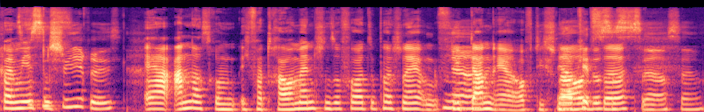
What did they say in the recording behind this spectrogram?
bei mir ist es schwierig. Eher andersrum. Ich vertraue Menschen sofort super schnell und fliege ja. dann eher auf die Schnauze. Ja, okay, das ist, ja, same.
